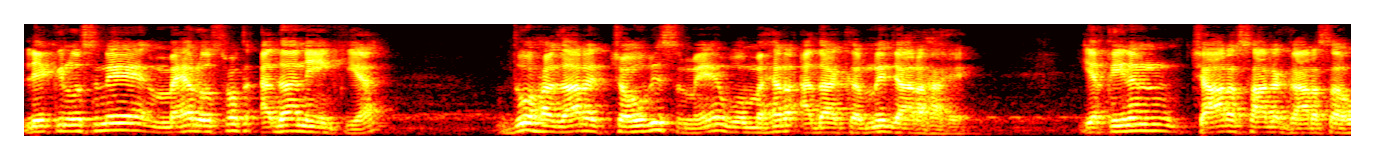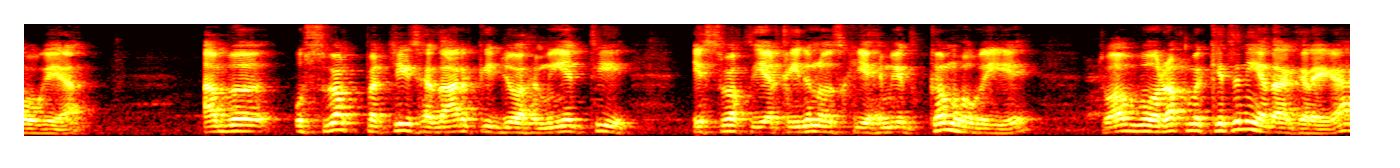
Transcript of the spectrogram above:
لیکن اس نے مہر اس وقت ادا نہیں کیا۔ دو ہزار چوبیس میں وہ مہر ادا کرنے جا رہا ہے۔ یقیناً چار سال کا عرصہ ہو گیا۔ اب اس وقت پچیس ہزار کی جو اہمیت تھی، اس وقت یقیناً اس کی اہمیت کم ہو گئی ہے۔ تو اب وہ رقم کتنی ادا کرے گا؟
